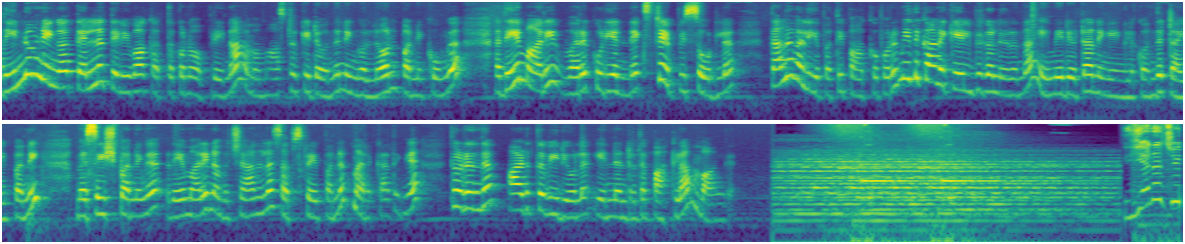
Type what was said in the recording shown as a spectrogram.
அது இன்னும் நீங்கள் தெள்ள தெளிவாக கற்றுக்கணும் அப்படின்னா நம்ம மாஸ்டர் கிட்ட வந்து நீங்கள் லேர்ன் பண்ணிக்கோங்க. அதே மாதிரி வரக்கூடிய நெக்ஸ்ட் எபிசோடில் தலைவலியை பற்றி பார்க்க போகிறோம் இதுக்கான கேள்விகள் இருந்தால் இமீடியட்டாக நீங்கள் எங்களுக்கு வந்து டைப் பண்ணி மெசேஜ் பண்ணுங்கள் அதே மாதிரி நம்ம சேனலை சப்ஸ்கிரைப் பண்ண மறக்காதீங்க. தொடர்ந்து அடுத்த வீடியோவில் என்னன்றதை பார்க்கலாம். வாங்க. எனர்ஜி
